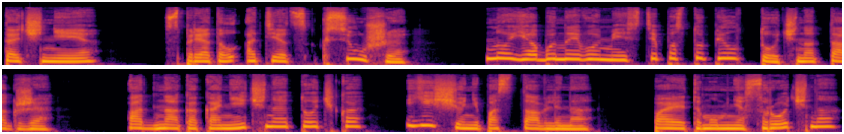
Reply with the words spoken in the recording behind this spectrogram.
Точнее, спрятал отец Ксюши, но я бы на его месте поступил точно так же. Однако конечная точка еще не поставлена, поэтому мне срочно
